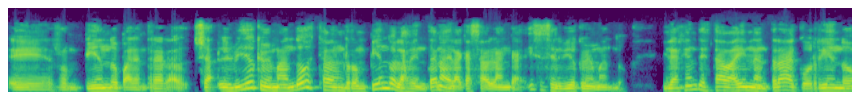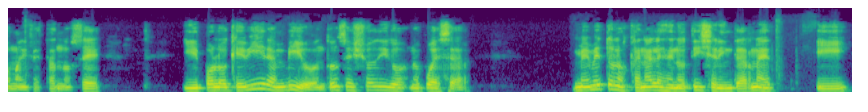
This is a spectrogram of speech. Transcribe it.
eh, rompiendo para entrar. ya, el video que me mandó estaban rompiendo las ventanas de la Casa Blanca. Ese es el video que me mandó. Y la gente estaba ahí en la entrada corriendo, manifestándose. Y por lo que vi era en vivo. Entonces yo digo, no puede ser. Me meto en los canales de noticias en internet y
